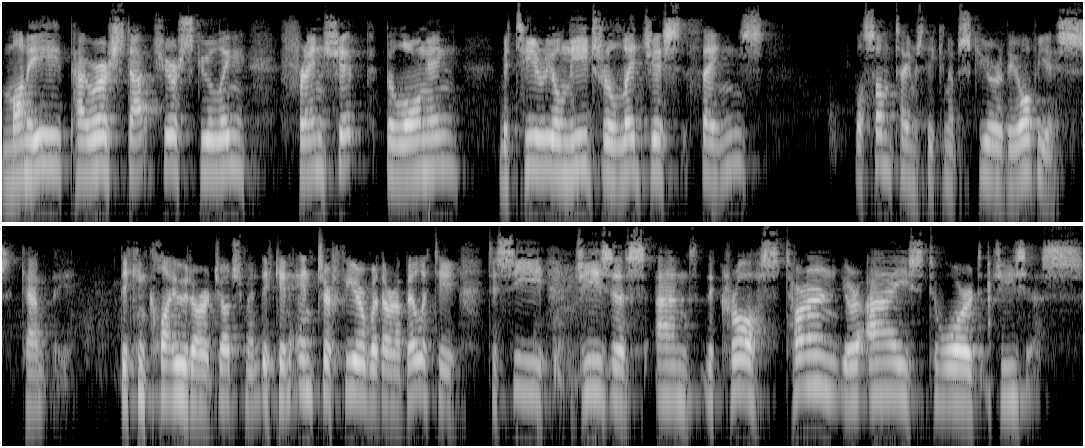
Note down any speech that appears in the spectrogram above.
money, power, stature, schooling, friendship, belonging, material needs, religious things, well, sometimes they can obscure the obvious, can't they? They can cloud our judgment. They can interfere with our ability to see Jesus and the cross. Turn your eyes toward Jesus.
